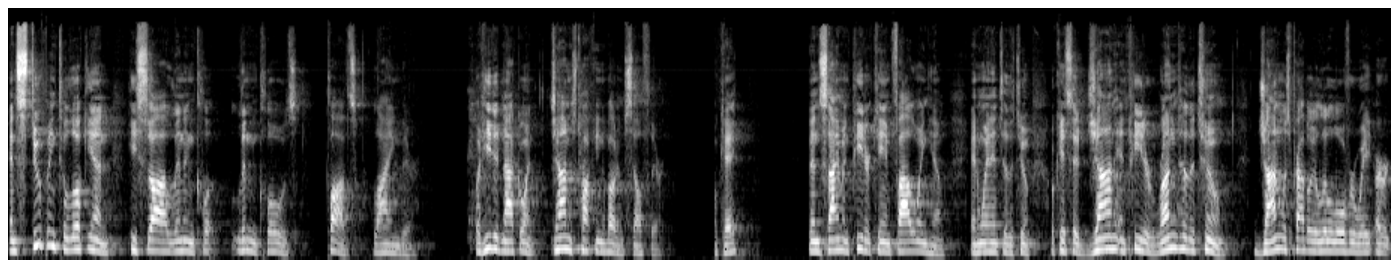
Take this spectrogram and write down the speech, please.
And stooping to look in, he saw linen, clo- linen clothes, cloths lying there. But he did not go in. John is talking about himself there. Okay? Then Simon Peter came following him and went into the tomb. Okay, so John and Peter run to the tomb. John was probably a little overweight, or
